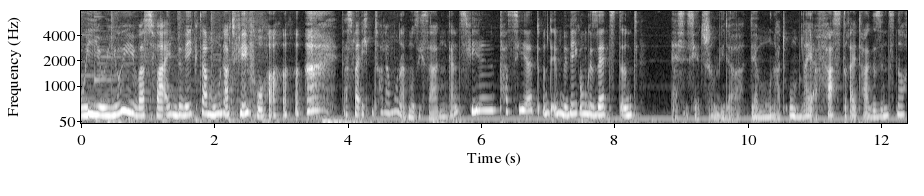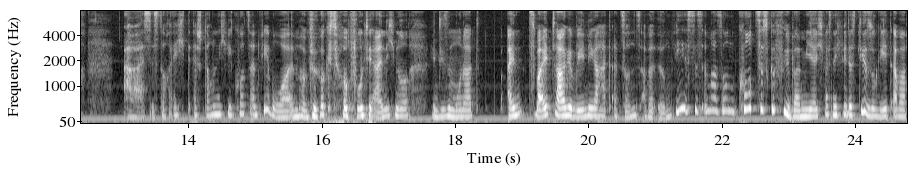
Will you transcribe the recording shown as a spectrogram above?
Uiuiui, was war ein bewegter Monat Februar. Das war echt ein toller Monat, muss ich sagen. Ganz viel passiert und in Bewegung gesetzt und es ist jetzt schon wieder der Monat um. Naja, fast drei Tage sind es noch. Aber es ist doch echt erstaunlich, wie kurz ein Februar immer wirkt, obwohl der eigentlich nur in diesem Monat ein, zwei Tage weniger hat als sonst. Aber irgendwie ist es immer so ein kurzes Gefühl bei mir. Ich weiß nicht, wie das dir so geht, aber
